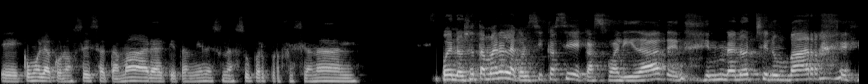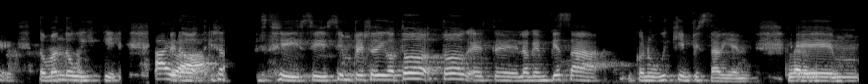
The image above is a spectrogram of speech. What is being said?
Eh, ¿Cómo la conoces a Tamara, que también es una súper profesional? Bueno, yo Tamara la conocí casi de casualidad en, una noche en un bar tomando whisky. Pero sí, sí, siempre yo digo, todo, todo este, lo que empieza con un whisky empieza bien. Claro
